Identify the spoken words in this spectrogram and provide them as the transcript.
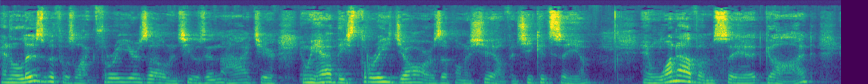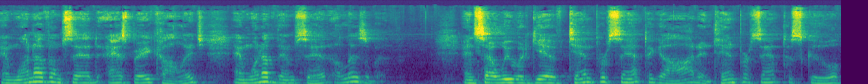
And Elizabeth was like three years old and she was in the high chair. And we had these three jars up on a shelf and she could see them. And one of them said God, and one of them said Asbury College, and one of them said Elizabeth. And so we would give 10% to God and 10% to school,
